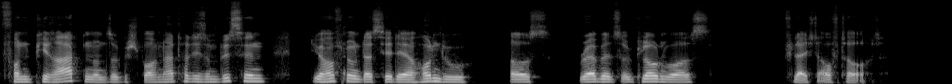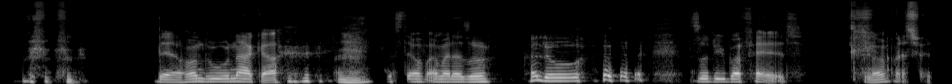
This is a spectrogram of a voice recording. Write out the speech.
von Piraten und so gesprochen hat, hatte ich so 'n bisschen die Hoffnung, dass hier der Hondu aus Rebels und Clone Wars vielleicht auftaucht. Der Hondo Ohnaka, Mhm. dass der auf einmal da so: „Hallo!“ so die überfällt, ne? Aber das wäre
